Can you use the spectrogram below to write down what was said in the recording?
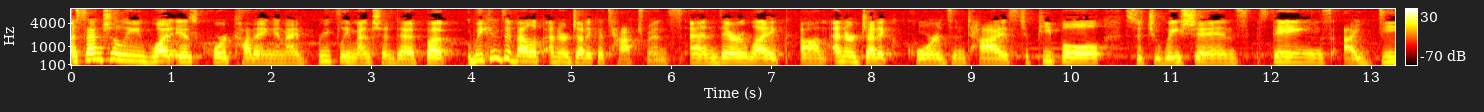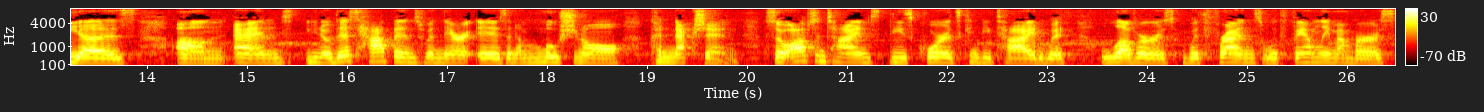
essentially what is cord cutting? And i briefly mentioned it but we can develop energetic attachments and they're like um, energetic cords and ties to people situations things ideas. Um, and you know this happens when there is an emotional connection so oftentimes these cords can be tied with lovers, with friends, with family members.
